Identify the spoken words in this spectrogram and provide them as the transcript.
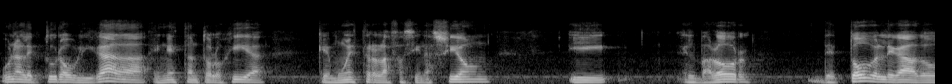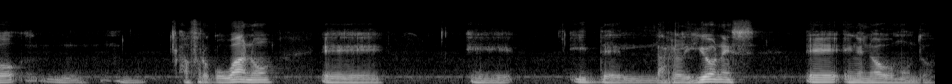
una lectura obligada en esta antología que muestra la fascinación y el valor de todo el legado afrocubano eh, eh, y de las religiones eh, en el Nuevo Mundo.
